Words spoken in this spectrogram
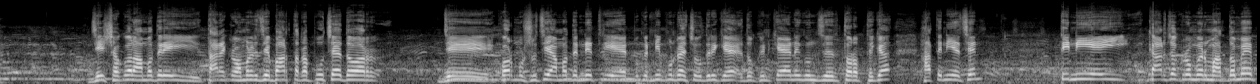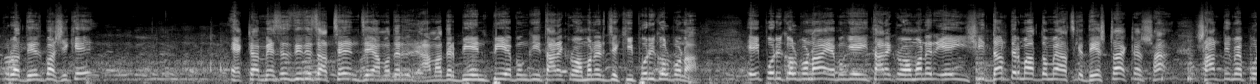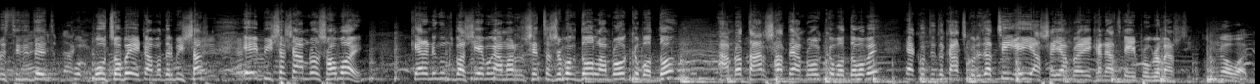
যে সকল আমাদের এই তারেক রহমানের যে বার্তাটা পৌঁছায় দেওয়ার যে কর্মসূচি আমাদের নেত্রী অ্যাডভোকেট নিপুণ রায় চৌধুরীকে দক্ষিণ কেরানীগঞ্জের তরফ থেকে হাতে নিয়েছেন, তিনি এই কার্যক্রমের মাধ্যমে পুরো দেশবাসীকে একটা মেসেজ দিতে চাচ্ছেন যে আমাদের আমাদের বিএনপি এবং কি তারেক রহমানের যে কি পরিকল্পনা, এই পরিকল্পনা এবং এই তারেক রহমানের এই সিদ্ধান্তের মাধ্যমে আজকে দেশটা একটা শান্তিময় পরিস্থিতিতে পৌঁছবে, এটা আমাদের বিশ্বাস। এই বিশ্বাসে আমরা সবাই, কেরানীগঞ্জবাসী এবং আমার স্বেচ্ছাসেবক দল, আমরা ঐক্যবদ্ধ। আমরা তার সাথে আমরা ঐক্যবদ্ধভাবে একত্রিত কাজ করে যাচ্ছি। এই আশায় আমরা এখানে আজকে এই প্রোগ্রামে আসছি। ধন্যবাদ।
